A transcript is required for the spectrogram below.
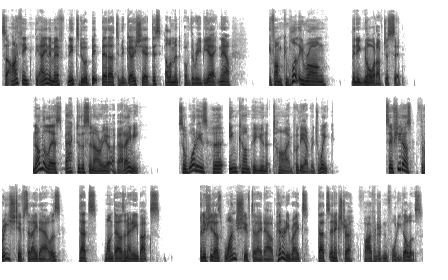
So I think the ANMF need to do a bit better to negotiate this element of the EBA. Now, if I'm completely wrong, then ignore what I've just said. Nonetheless, back to the scenario about Amy. So, what is her income per unit time for the average week? So, if she does three shifts at eight hours, that's 1,080 bucks. And if she does one shift at eight hour penalty rates, that's an extra $540.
